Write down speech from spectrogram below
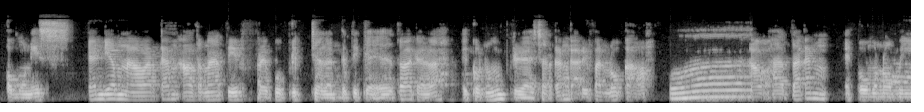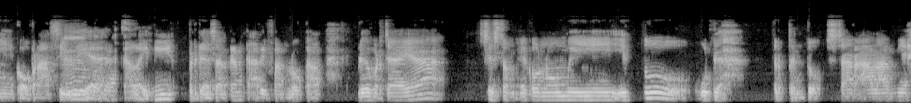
komunis dan dia menawarkan alternatif Republik Jalan Ketiga itu adalah ekonomi berdasarkan kearifan lokal wah kalau Hatta kan ekonomi kooperasi Hmm, ya. kooperasi. Kalau ini berdasarkan kearifan lokal. Beliau percaya sistem ekonomi itu udah terbentuk secara alamiah.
